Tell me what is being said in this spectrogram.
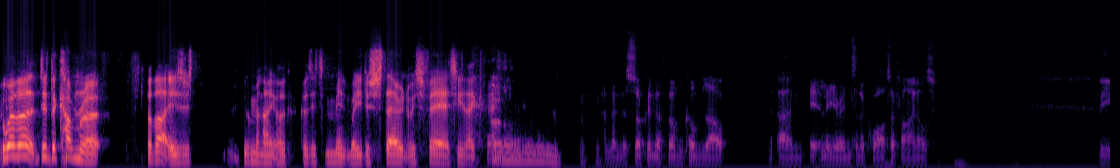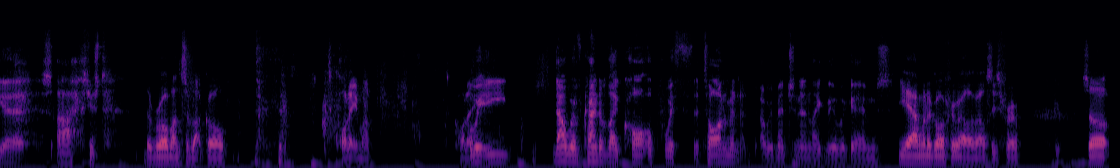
whoever did the camera for that is just give him a knighthood because it's mint where you just stare into his face. He's like, and then the suck in the thumb comes out, and Italy are into the quarterfinals. The uh, It's- Ah, just the romance of that goal. it's quality, man. It's quality. we now we've kind of like caught up with the tournament. Are we mentioning like the other games? Yeah, I'm going to go through who else is through. So,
